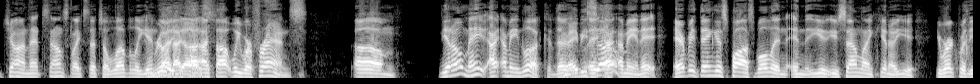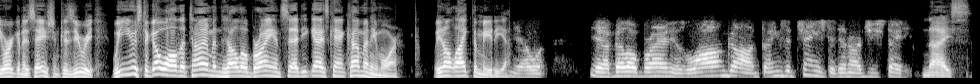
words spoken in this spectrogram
John, that sounds like such a lovely invite. Really I thought I thought we were friends. Um, you know, maybe. I, I mean, look. Maybe so. I, I mean, it, everything is possible, and and you you sound like you know you you work with the organization because you were we used to go all the time until O'Brien said you guys can't come anymore. We don't like the media. Yeah, well, yeah. Bill O'Brien is long gone. Things have changed at NRG Stadium. Nice.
